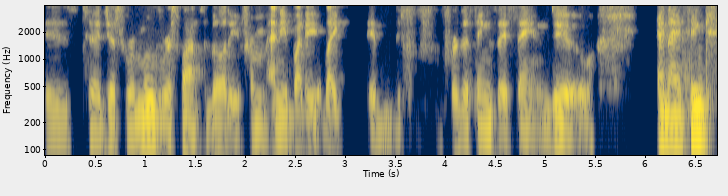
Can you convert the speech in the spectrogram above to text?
is to just remove responsibility from anybody like it, for the things they say and do. And i think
